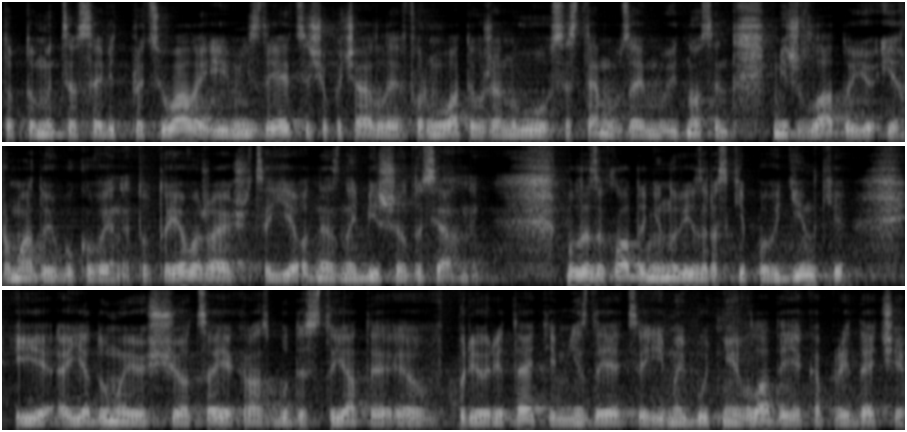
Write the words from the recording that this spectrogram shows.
Тобто, ми це все відпрацювали, і мені здається, що почали формувати вже нову систему взаємовідносин між владою і громадою Буковини. Тобто, я вважаю, що це є одне з найбільших досягнень. Були закладені нові зразки поведінки, і я думаю, що це якраз буде стояти е, в пріоритеті, мені здається, і майбутньої влади, яка прийде чи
